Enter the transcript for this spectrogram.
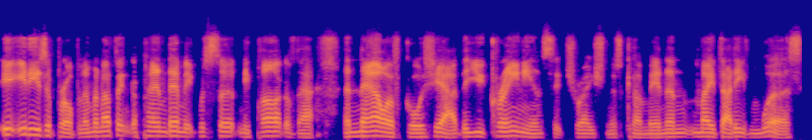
It, it is a problem, and I think the pandemic was certainly part of that. And now, of course, yeah, the Ukrainian situation has come in and made that even worse.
